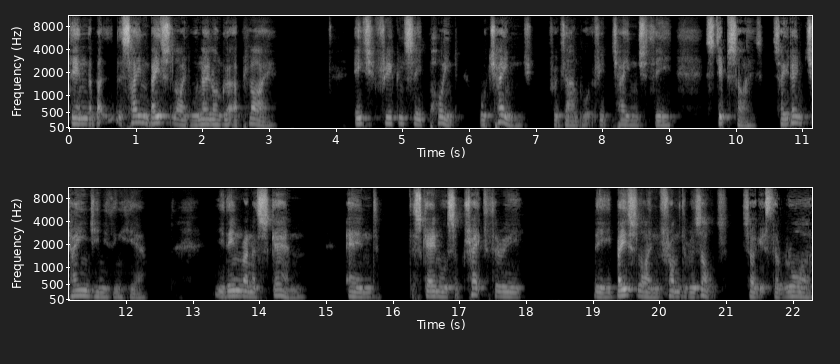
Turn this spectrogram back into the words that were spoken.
then the, the same baseline will no longer apply. Each frequency point will change. For example, if you change the step size. So you don't change anything here. You then run a scan, and the scan will subtract through the baseline from the results. So it gets the raw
